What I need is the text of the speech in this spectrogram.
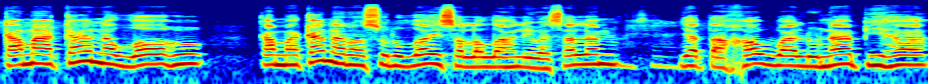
kama kana Allahu kama kana Rasulullah sallallahu alaihi wasallam yatakhawwaluna biha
